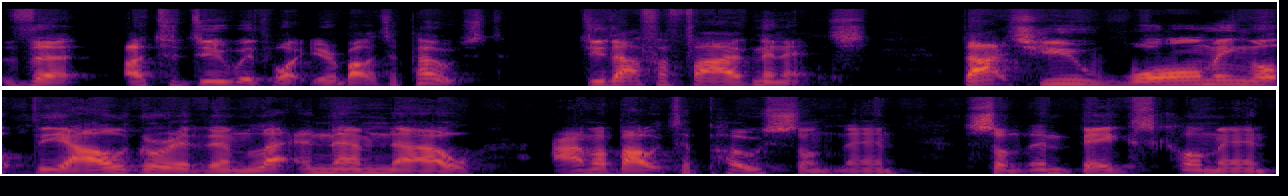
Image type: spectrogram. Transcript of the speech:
that are to do with what you're about to post. Do that for five minutes. That's you warming up the algorithm, letting them know I'm about to post something, something big's coming.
